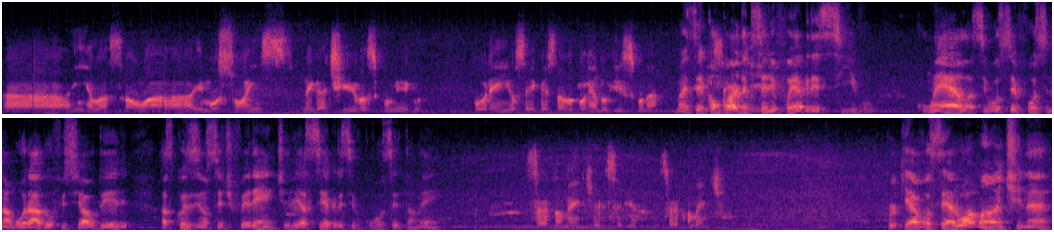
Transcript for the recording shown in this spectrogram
ah, em relação a emoções negativas comigo. Porém, eu sei que eu estava correndo risco, né? Mas você eu concorda que... que se ele foi agressivo com ela, se você fosse namorado oficial dele, as coisas iam ser diferentes? Ele ia ser agressivo com você também? Certamente, ele seria, certamente. Porque você era o amante, né?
